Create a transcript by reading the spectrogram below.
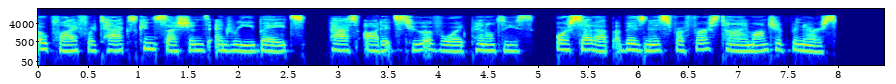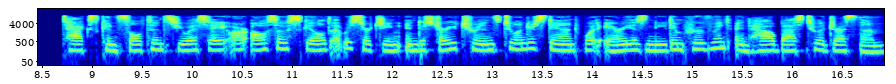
apply for tax concessions and rebates, pass audits to avoid penalties, or set up a business for first time entrepreneurs. Tax Consultants USA are also skilled at researching industry trends to understand what areas need improvement and how best to address them.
